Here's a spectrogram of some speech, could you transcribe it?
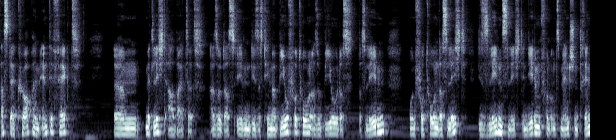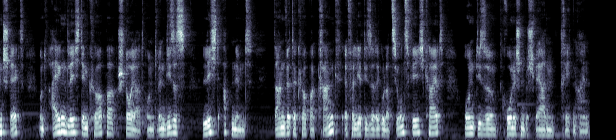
dass der Körper im Endeffekt ähm, mit Licht arbeitet. Also dass eben dieses Thema Biophoton, also Bio das, das Leben, und Photon das Licht, dieses Lebenslicht in jedem von uns Menschen drin steckt und eigentlich den Körper steuert. Und wenn dieses Licht abnimmt, dann wird der Körper krank, er verliert diese Regulationsfähigkeit und diese chronischen Beschwerden treten ein.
